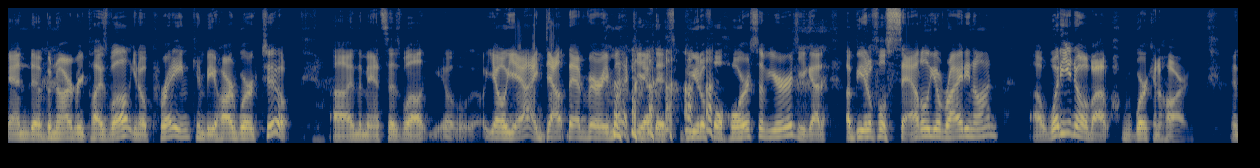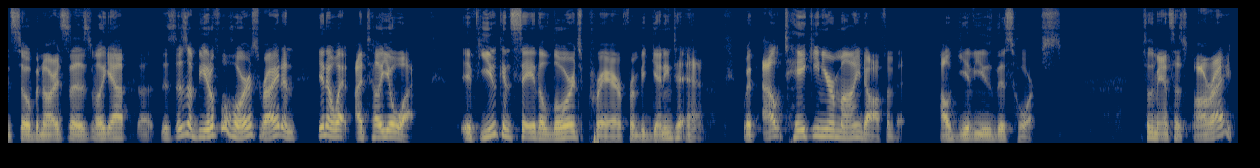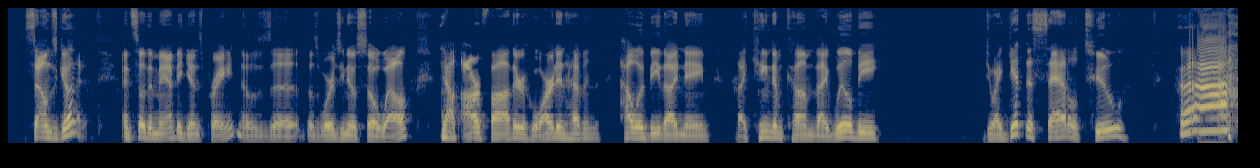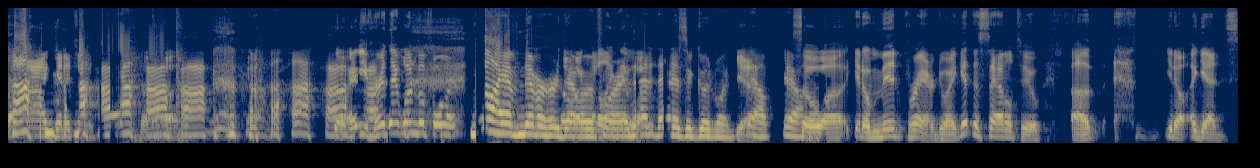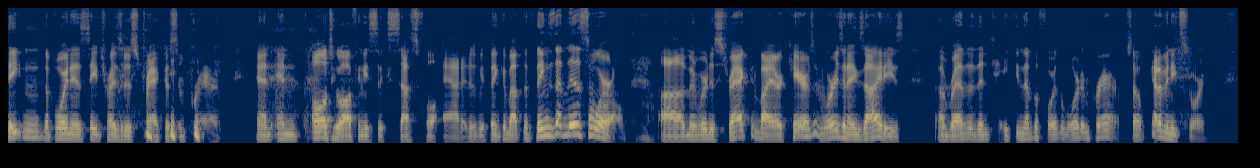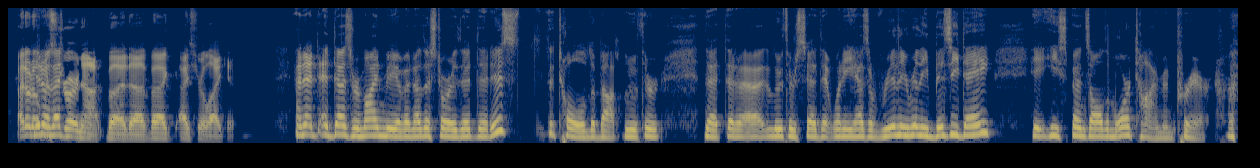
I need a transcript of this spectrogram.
And uh, Bernard replies, Well, you know, praying can be hard work too. Uh, and the man says, Well, yo, yo, yeah, I doubt that very much. You have this beautiful horse of yours, you got a beautiful saddle you're riding on. Uh, what do you know about working hard? And so Bernard says, Well, yeah, uh, this is a beautiful horse, right? And you know what? I tell you what, if you can say the Lord's Prayer from beginning to end without taking your mind off of it, I'll give you this horse. So the man says, All right, sounds good. And so the man begins praying those uh, those words he knows so well. Yeah. Uh, Our Father who art in heaven, hallowed be thy name. Thy kingdom come, thy will be. Do I get the saddle too? Ah, get it. So, have you heard that one before? No, I have never heard that Oh, one like before. that that, one. that is a good one. Yeah. Yeah. Yeah. So, uh, you know, mid prayer, do I get the saddle too? Uh, you know, again, Satan. The point is, Satan tries to distract us in prayer, and and all too often he's successful at it. As we think about the things of this world, um, and we're distracted by our cares and worries and anxieties, uh, rather than taking them before the Lord in prayer. So, kind of a neat story. I don't know You know, if it's that- true or not, but uh, but I, I sure like it. And it, it does remind me of another story that, that is told about Luther. That that uh, Luther said that when he has a really really busy day, he he spends all the more time in prayer.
